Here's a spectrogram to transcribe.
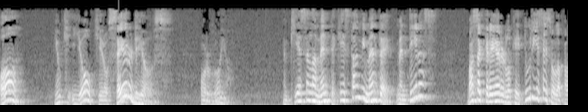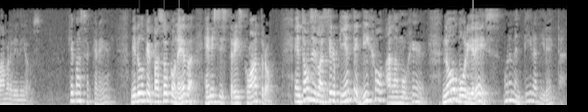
Oh, yo, yo quiero ser Dios. Orgullo. Empieza en la mente. ¿Qué está en mi mente? ¿Mentiras? ¿Vas a creer lo que tú dices o la palabra de Dios? ¿Qué vas a creer? Mira lo que pasó con Eva, Génesis 3.4. Entonces la serpiente dijo a la mujer, no moriréis. Una mentira directa.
